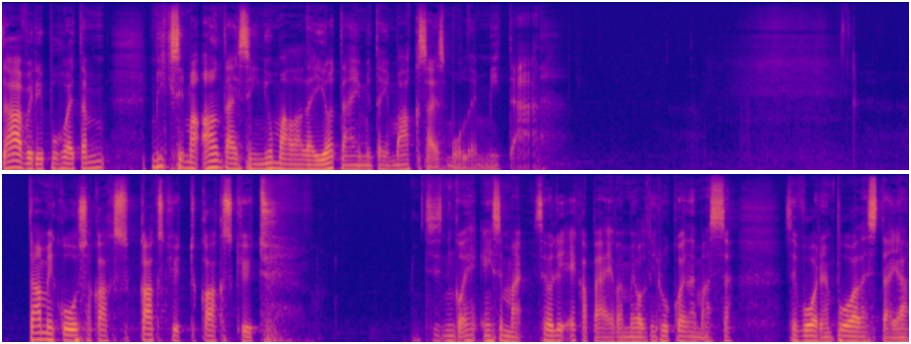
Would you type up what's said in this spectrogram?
Daavidi puhui, että miksi mä antaisin Jumalalle jotain, mitä ei maksaisi mulle mitään. Tammikuussa 2020, siis niin kuin ensimmä, se oli eka päivä, me oltiin rukoilemassa sen vuoden puolesta ja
